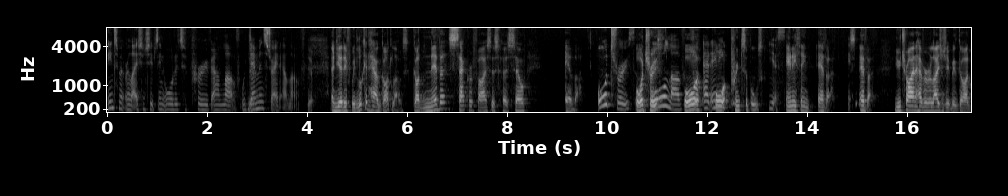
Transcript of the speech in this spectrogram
intimate relationships in order to prove our love or demonstrate our love. Yeah. And yet, if we look at how God loves, God never sacrifices herself ever. Or truth, Or truth, or love, or, at any or principles, yes, anything ever. Yeah. Ever. You try and have a relationship with God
